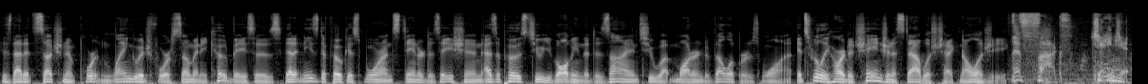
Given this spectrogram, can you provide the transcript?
is that it's such an important language for so many code bases that it needs to focus more on standardization as opposed to evolving the design to what modern developers want. It's really hard to change an established technology. This sucks. Change it.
